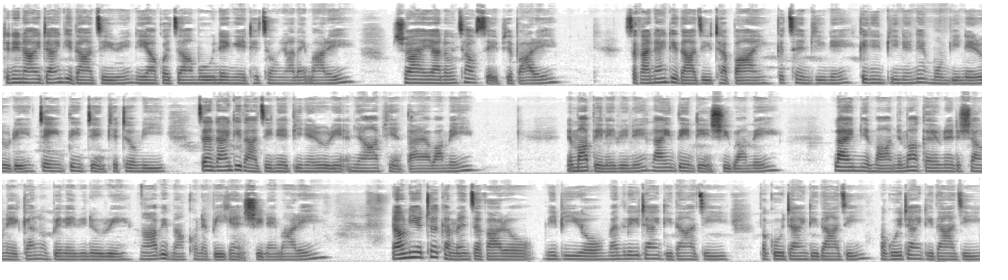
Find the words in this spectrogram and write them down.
တနင်္လာရီတိုင်းဒေသကြီးတွင်နေရာကွက်ကြားမှုအနေငယ်ထချုံရနိုင်ပါတယ်။ရွှာရနှုန်း60ဖြစ်ပါတယ်။စကိုင်းတိုင်းဒေသကြီးထပ်ပိုင်းကချင်ပြည်နယ်၊ကရင်ပြည်နယ်နဲ့မွန်ပြည်နယ်တို့တွင်တိမ်တင့်တင့်ဖြစ်ထွန်းပြီးကြံတိုင်းဒေသကြီးနဲ့ပြည်နယ်တို့တွင်အများအပြားတာရပါမယ်။မြမပင်လေးပင်တွင်လိုင်းတင့်တင့်ရှိပါမယ်။လိုင်းမြမှာမြမကံရုံနဲ့တခြားနဲ့ကမ်းလွန်ပင်လေးပင်တို့တွင်9ပေမှ9ပေခန့်ရှိနိုင်ပါတယ်။ နောက်နေ့အတွက်ခံမှန်းချက်ကတော့နေပြည်တော်မန္တလေးတိုင်းဒေသကြီးပဲခူးတိုင်းဒေသကြီးမကွေးတိုင်းဒေသကြီး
